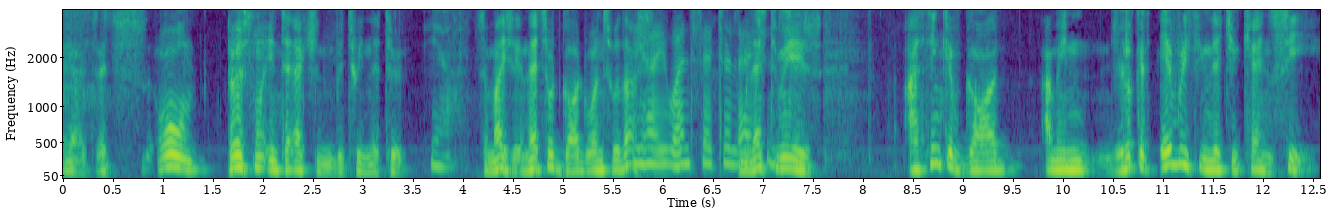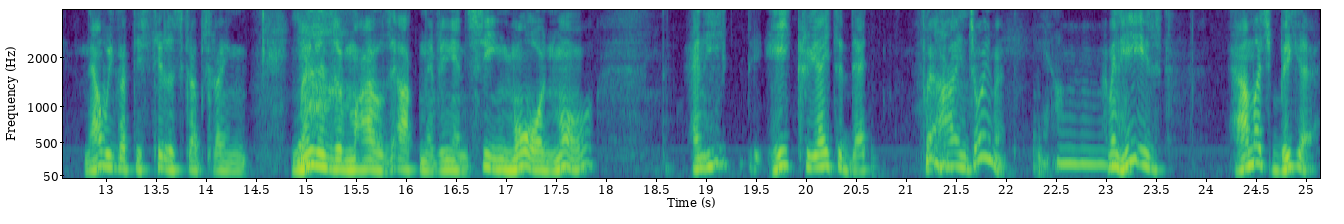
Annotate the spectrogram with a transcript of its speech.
Yes. Yeah, it's, it's all personal interaction between the two. yeah, It's amazing, and that's what God wants with us. Yeah, He wants that I mean, relationship. that to me is, I think of God. I mean, you look at everything that you can see. Now we've got these telescopes going millions of miles out and everything, and seeing more and more. And He He created that for our enjoyment. yeah. I mean, He is how much bigger.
